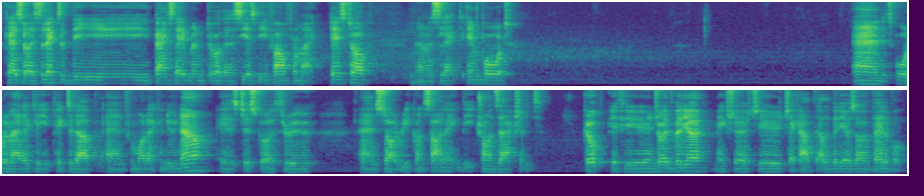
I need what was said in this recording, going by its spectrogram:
Okay, so I selected the bank statement or the CSV file from my desktop. And I'm going to select import. And it's automatically picked it up. And from what I can do now is just go through and start reconciling the transactions. Cool. If you enjoyed the video, make sure to check out the other videos are available.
